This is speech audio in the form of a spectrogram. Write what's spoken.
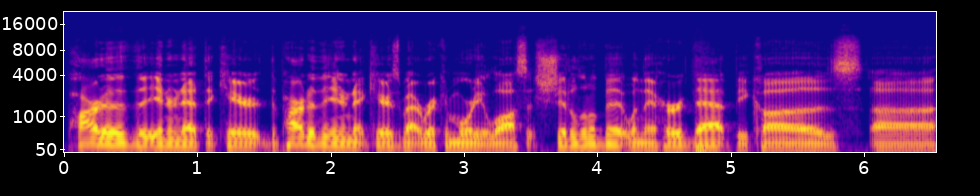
part of the internet that care the part of the internet cares about Rick and Morty lost its shit a little bit when they heard that because uh,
